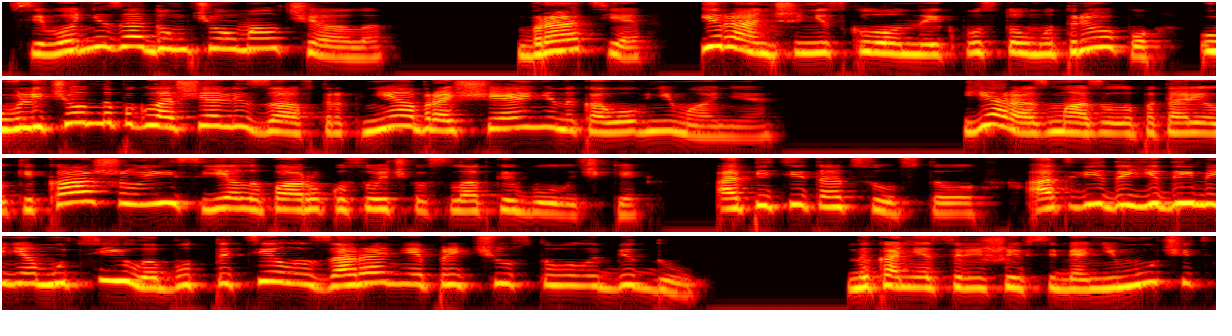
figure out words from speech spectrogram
сегодня задумчиво молчала. Братья, и раньше не склонные к пустому трепу, увлеченно поглощали завтрак, не обращая ни на кого внимания. Я размазала по тарелке кашу и съела пару кусочков сладкой булочки – Аппетит отсутствовал. От вида еды меня мутило, будто тело заранее предчувствовало беду. Наконец, решив себя не мучить,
